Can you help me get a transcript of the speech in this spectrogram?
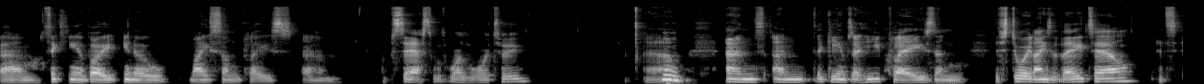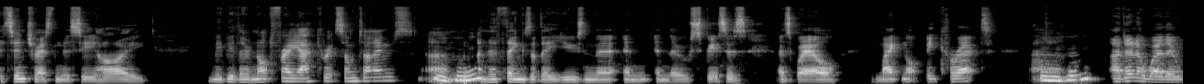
um, thinking about you know my son plays um, obsessed with World War Two um, mm. and and the games that he plays and the storylines that they tell. It's it's interesting to see how maybe they're not very accurate sometimes, um, mm-hmm. and the things that they use in the in, in those spaces as well might not be correct. Um, mm-hmm. I don't know whether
